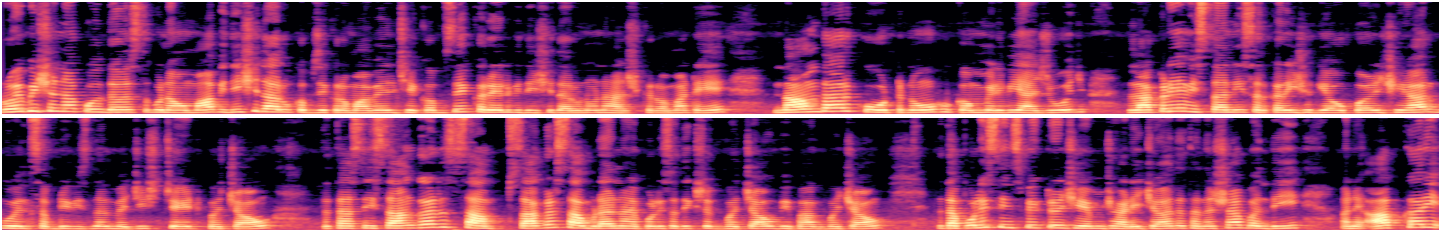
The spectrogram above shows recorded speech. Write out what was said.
પ્રોહિબિશનના કુલ દસ ગુનાઓમાં વિદેશી દારૂ કબજે કરવામાં આવેલ જે કબજે કરેલ વિદેશી દારૂનો નાશ કરવા માટે નામદાર કોર્ટનો હુકમ મેળવી આજરોજ લાકડિયા વિસ્તારની સરકારી જગ્યા ઉપર જે R Goyal sub divisional magistrate Bhachau તથા શ્રી સાગર સાગર સાબડા પોલીસ અધિક્ષક ભચાઉ, વિભાગ ભચાઉ તથા પોલીસ ઇન્સ્પેક્ટર જે એમ જાડેજા તથા નશાબંધી અને આબકારી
